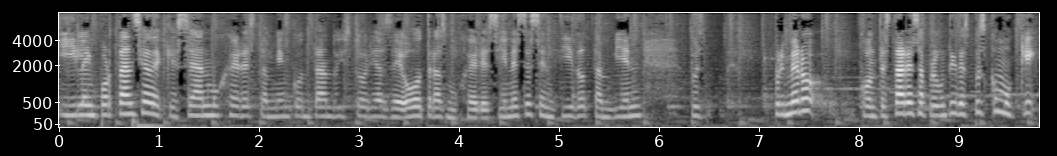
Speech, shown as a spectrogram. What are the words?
y la importancia de que sean mujeres también contando historias de otras mujeres. Y en ese sentido también pues primero contestar esa pregunta y después como qué,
